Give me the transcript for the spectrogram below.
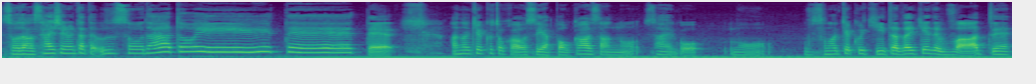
そうだから最初に歌った「嘘だと言って」ってあの曲とかをやっぱお母さんの最後もうその曲聴いただけでバーって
